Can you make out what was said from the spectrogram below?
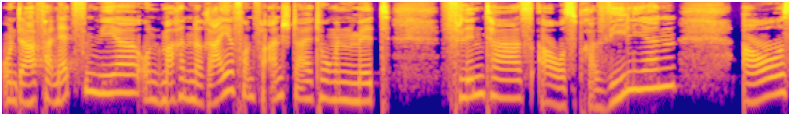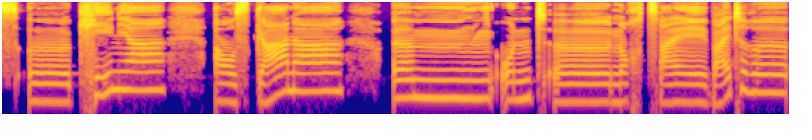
Und da vernetzen wir und machen eine Reihe von Veranstaltungen mit Flinters aus Brasilien, aus äh, Kenia, aus Ghana ähm, und äh, noch zwei weitere,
